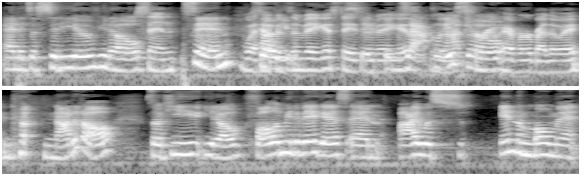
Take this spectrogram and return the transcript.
and it's a city of you know sin. sin What So happens you- in Vegas stays in Vegas. exactly, Not so- true ever, by the way. No, not at all. So he, you know, followed me to Vegas, and I was in the moment.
